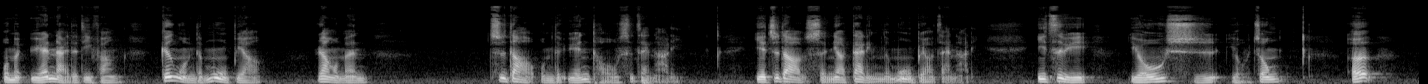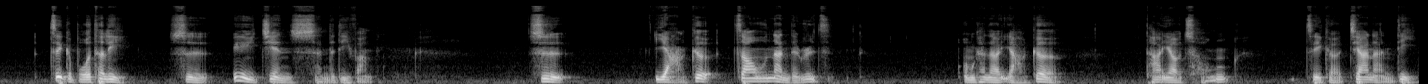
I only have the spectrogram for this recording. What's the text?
我们原来的地方跟我们的目标，让我们知道我们的源头是在哪里，也知道神要带领我们的目标在哪里，以至于有始有终。而这个伯特利是遇见神的地方，是雅各遭难的日子。我们看到雅各，他要从这个迦南地，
